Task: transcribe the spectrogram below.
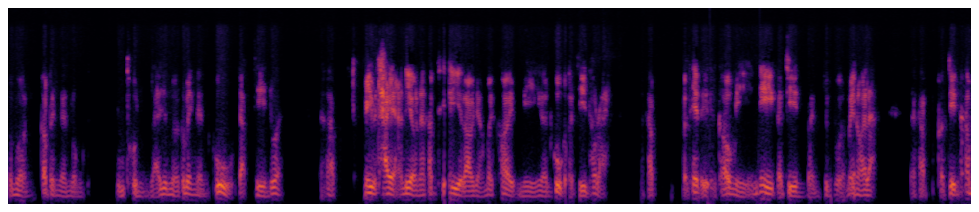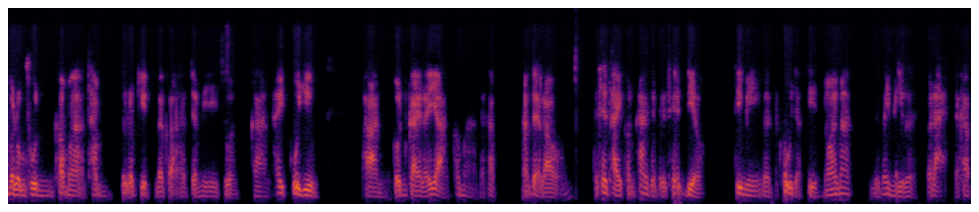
จำนวนก็เป็นเงินลง ลงทุนหลายจำนวนก็เป็นเงินกู้จากจีนด้วยนะครับ มีไทยอันเดียวนะครับ ที่เรายังไม่ค่อยมีเงินกู้กับจีนเท่าไหร่นะครับ ประเทศอื่นเขามีหนี้กับจีนเป็นจำนวนไม่น้อยแหละนะครับก็จีนเข้ามาลงทุนเข้ามาทำธุรกิจแล้วก็อาจจะมีส่วนการให้กู้ยืมผ่านกลไกหลายอย่างเข้ามานะครับนั่นแต่เราประเทศไทยค่อนข้างจะเป็นประเทศเดียว ที่มีเงินกู้จากจีนน้อยมาก หรือไม่มีเลยก็ได้นะครับ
